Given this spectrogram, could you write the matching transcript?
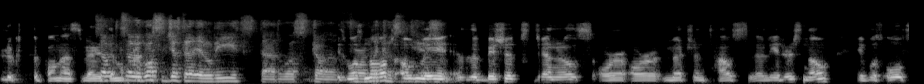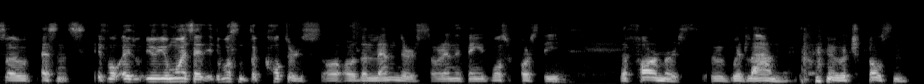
looked upon as very. So, so, it wasn't just the elite that was drawn. It was not only the bishops, generals, or or merchant house uh, leaders. No, it was also peasants. If you, you might say it wasn't the cotters or, or the lenders or anything. It was of course the the farmers with land who were chosen.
